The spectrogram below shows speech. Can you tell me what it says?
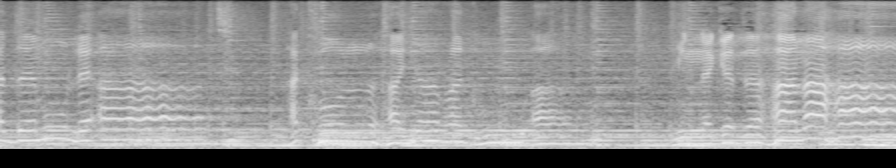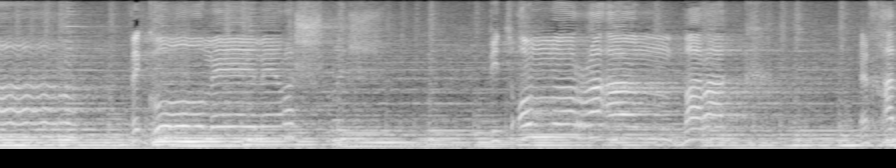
התקדמו לאט, הכל היה רגוע, מנגד הנהר, וגומה מרשרש, פתאום רעם ברק, אחד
